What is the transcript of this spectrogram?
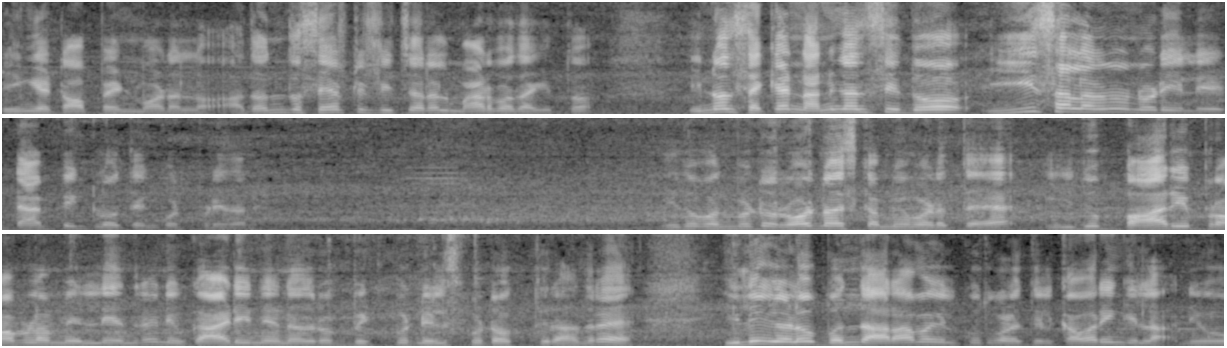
ಬಿಂಗೆ ಟಾಪ್ ಎಂಡ್ ಮಾಡಲ್ಲು ಅದೊಂದು ಸೇಫ್ಟಿ ಫೀಚರಲ್ಲಿ ಮಾಡ್ಬೋದಾಗಿತ್ತು. ಇನ್ನೊಂದು ಸೆಕೆಂಡ್ ನನಗನ್ಸಿದ್ದು, ಈ ಸಲನೂ ನೋಡಿ ಇಲ್ಲಿ ಡ್ಯಾಂಪಿಂಗ್ ಕ್ಲೋತ್ ಹೆಂಗೆ ಕೊಟ್ಬಿಟ್ಟಿದ್ದಾನೆ ಇದು ಬಂದ್ಬಿಟ್ಟು ರೋಡ್ ನಾಯ್ಸ್ ಕಮ್ಮಿ ಮಾಡುತ್ತೆ. ಇದು ಭಾರಿ ಪ್ರಾಬ್ಲಮ್ ಎಲ್ಲಿ ಅಂದರೆ ನೀವು ಗಾಡಿನ ಏನಾದರೂ ಬಿಟ್ಬಿಟ್ಟು ನಿಲ್ಲಿಸ್ಬಿಟ್ಟು ಹೋಗ್ತೀರಾ ಅಂದರೆ ಇಲಿಗಳು ಬಂದು ಆರಾಮಾಗಿ ಇಲ್ಲಿ ಕೂತ್ಕೊಳ್ಳುತ್ತೆ. ಇಲ್ಲಿ ಕವರಿಂಗ್ ಇಲ್ಲ. ನೀವು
